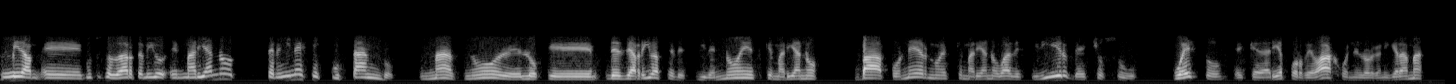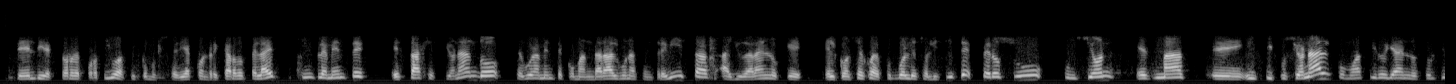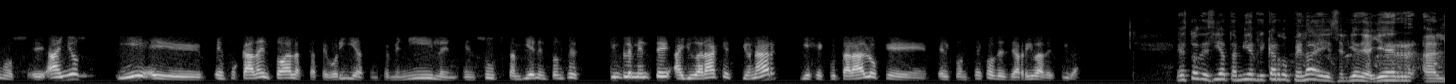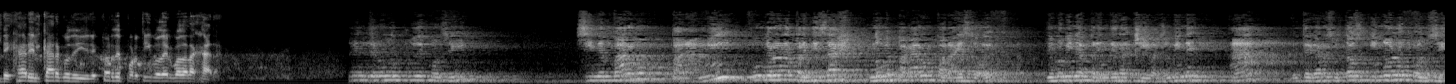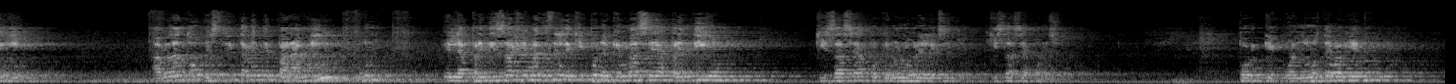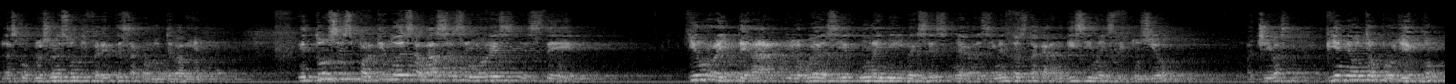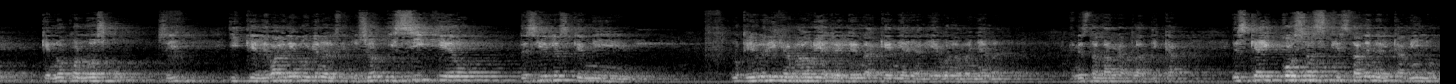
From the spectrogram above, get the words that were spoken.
Mira, eh, gusto saludarte, amigo. Eh, Mariano termina ejecutando más, ¿no? Eh, lo que desde arriba se decide. No es que Mariano va a poner, no es que Mariano va a decidir. De hecho, su puesto eh, quedaría por debajo en el organigrama del director deportivo, así como sucedía con Ricardo Peláez, simplemente está gestionando, seguramente comandará algunas entrevistas, ayudará en lo que el Consejo de Fútbol le solicite, pero su función es más eh, institucional, como ha sido ya en los últimos eh, años, y eh, enfocada en todas las categorías, en femenil, en, en subs también, entonces simplemente ayudará a gestionar y ejecutará lo que el Consejo desde arriba decida. Esto decía también Ricardo Peláez el día de ayer al dejar el cargo de director deportivo del Guadalajara. No lo pude conseguir. Sin embargo, para mí fue un gran aprendizaje. No me pagaron para eso, ¿eh? Yo no vine a aprender a Chivas, yo vine a entregar resultados y no lo conseguí. Hablando estrictamente para mí, el aprendizaje más es el equipo en el que más he aprendido. Quizás sea porque no logré el éxito, quizás sea por eso. Porque cuando no te va bien, las conclusiones son diferentes a cuando te va bien. Entonces, partiendo de esa base, señores, este, quiero reiterar, y lo voy a decir una y mil veces, mi agradecimiento a esta grandísima institución, a Chivas. Viene otro proyecto que no conozco, ¿sí? Y que le va a venir muy bien a la institución. Y sí quiero decirles que mi, lo que yo le dije a Mauri, a Elena, a Kenia y a Diego en la mañana, en esta larga plática, es que hay cosas que están en el camino,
